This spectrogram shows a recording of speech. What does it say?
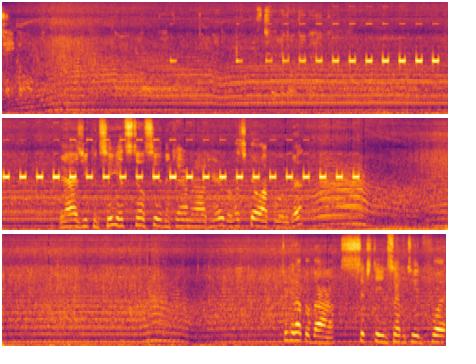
Take off. Please check it on the map. Yeah, as you can see, it's still seeing the camera out here, but let's go up a little bit. Took it up about 16, 17 foot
